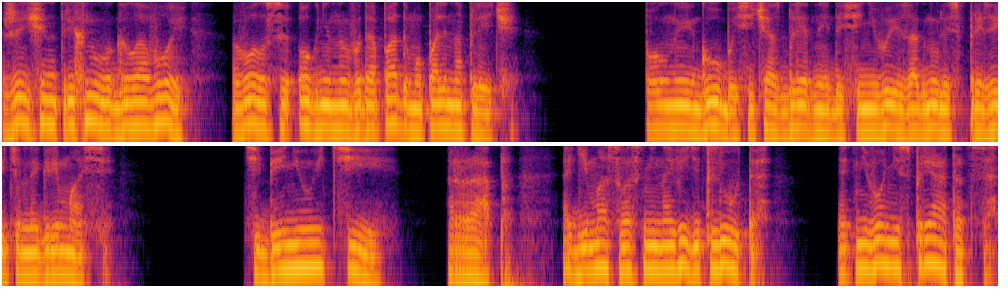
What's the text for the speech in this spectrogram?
Женщина тряхнула головой, волосы огненным водопадом упали на плечи. Полные губы, сейчас бледные до синевы, изогнулись в презрительной гримасе. Тебе не уйти, раб. Агимас вас ненавидит люто. От него не спрятаться.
